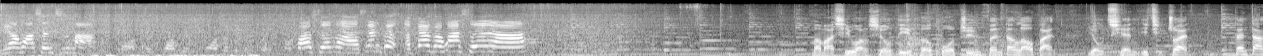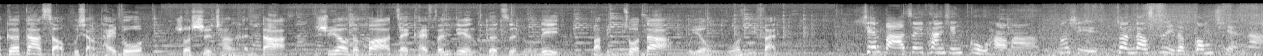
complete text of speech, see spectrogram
你要花生芝麻？花生花生花生花生啊，三个啊八个花生啊。妈妈希望兄弟合伙均分当老板，有钱一起赚。但大哥大嫂不想太多，说市场很大，需要的话再开分店，各自努力把饼做大，不用窝里反。先把这一摊先顾好嘛，东西赚到自己的工钱呐。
